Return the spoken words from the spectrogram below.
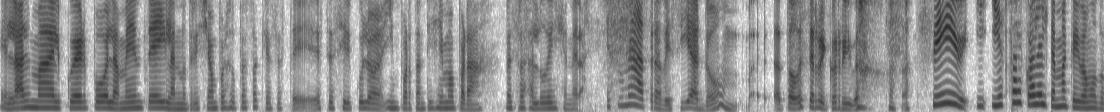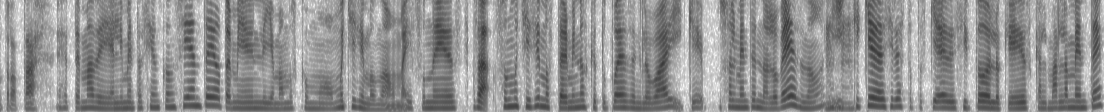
el alma, el cuerpo, la mente y la nutrición, por supuesto, que es este, este círculo importantísimo para nuestra salud en general. Es una travesía, ¿no? A todo este recorrido. Sí, y, y, es tal cual el tema que íbamos a tratar, ese tema de alimentación consciente o también le llamamos como muchísimos, ¿no? Mindfulness, o sea, son muchísimos términos que tú puedes englobar y que usualmente no lo ves, ¿no? ¿Y qué quiere decir esto? Pues quiere decir todo lo que es calmar la mente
